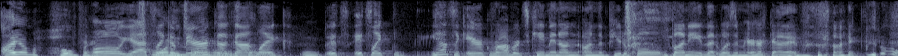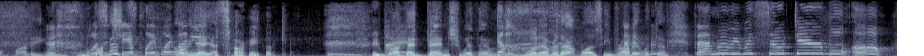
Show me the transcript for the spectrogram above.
I am hoping. Oh yeah. It's like America got like it's it's like yeah, it's like Eric Roberts came in on on the beautiful bunny that was America and was like Beautiful bunny. wasn't she a Playboy Oh bunny? yeah, yeah. Sorry. Okay. He brought right. that bench with him. Whatever that was, he brought it with him. That movie was so terrible. Oh.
